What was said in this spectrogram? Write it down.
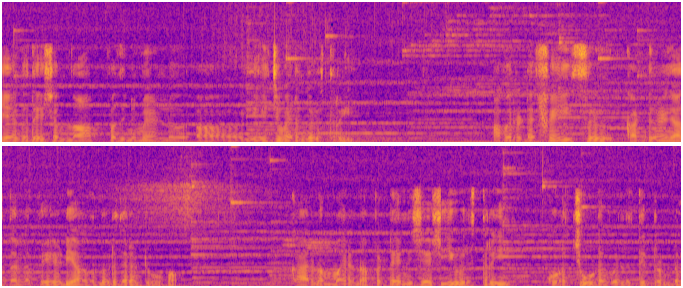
ഏകദേശം നാൽപ്പതിന് മേളിൽ ഏജ് വരുന്നൊരു സ്ത്രീ. അവരുടെ ഫേസ് കണ്ടു കഴിഞ്ഞാൽ തന്നെ പേടിയാകുന്ന ഒരുതരം രൂപം. കാരണം മരണപ്പെട്ടതിന് ശേഷം ഈ ഒരു സ്ത്രീ കുറച്ചുകൂടെ വെളുത്തിട്ടുണ്ട്.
